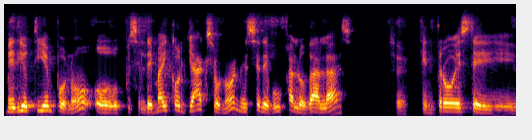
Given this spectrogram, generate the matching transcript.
medio tiempo, ¿no? O pues el de Michael Jackson, ¿no? En ese de Buffalo Dallas, que entró este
